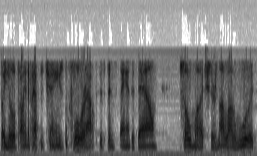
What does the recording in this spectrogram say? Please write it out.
but you'll probably end up having to change the floor out because it's been sanded down so much. There's not a lot of wood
